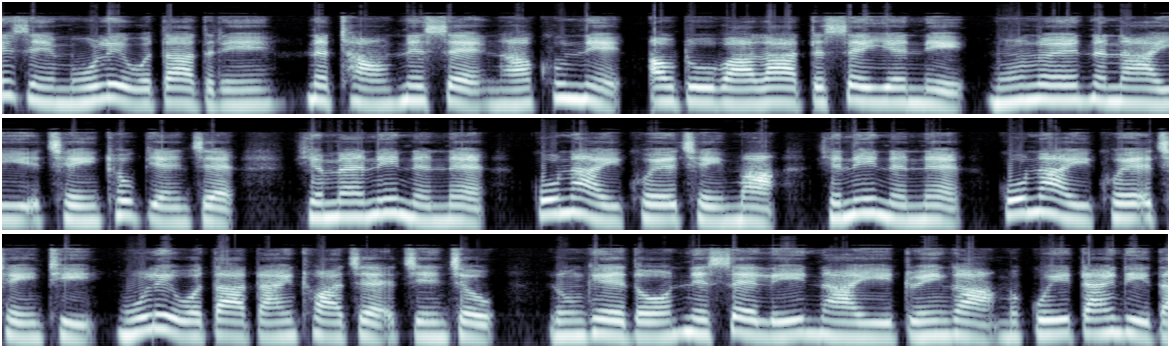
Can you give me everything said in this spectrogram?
ေ့စဉ်မိုးလေဝသသတင်း2025ခုနှစ်အောက်တိုဘာလ10ရက်နေ့မွန်းလွဲ2နာရီအချိန်ထုတ်ပြန်ချက်ယမန်နေ့နနက်9နာရီခွဲအချိန်မှယနေ့နနက်9နာရီခွဲအချိန်ထိမိုးလေဝသတိုင်းထွာချက်အကျဉ်းချုပ်လွန်ခဲ့သော24နာရီတွင်းကမကွေးတိုင်းဒေသ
